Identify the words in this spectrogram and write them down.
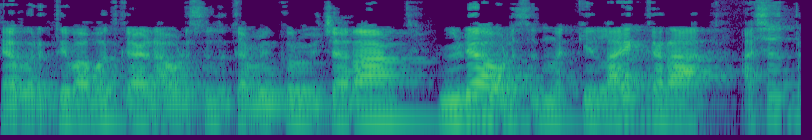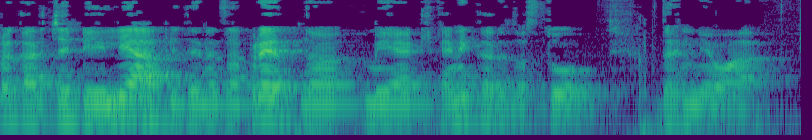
या भरतीबाबत काय डाऊट असेल तर कमेंट करून विचारा. व्हिडिओ आवडत असेल नक्की लाईक करा. अशाच प्रकारचे डेली अपडेट देण्याचा प्रयत्न मी या ठिकाणी करत असतो. धन्यवाद.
